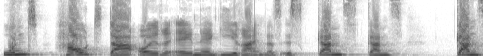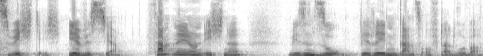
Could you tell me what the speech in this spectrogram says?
und haut da eure Energie rein. Das ist ganz, ganz, ganz wichtig. Ihr wisst ja. Thumbnail und ich, ne? Wir sind so. Wir reden ganz oft darüber.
